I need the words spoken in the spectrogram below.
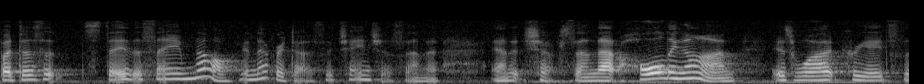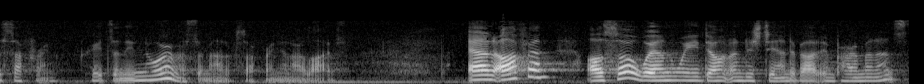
But does it stay the same? No, it never does. It changes and it, and it shifts. And that holding on is what creates the suffering, creates an enormous amount of suffering in our lives. And often, also, when we don't understand about impermanence,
